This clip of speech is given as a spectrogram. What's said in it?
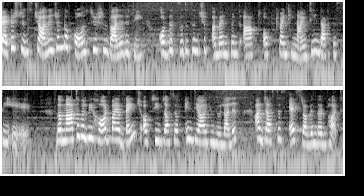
petitions challenging the constitutional validity of the Citizenship Amendment Act of 2019, that is the CAA. The matter will be heard by a bench of Chief Justice of India U. U. Lalit and Justice S. Ravindra Bhat.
